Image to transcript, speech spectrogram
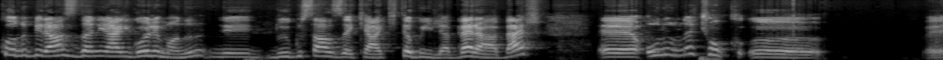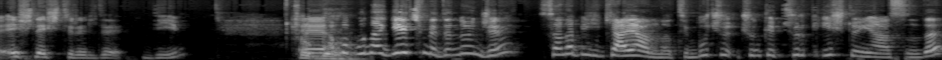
konu biraz Daniel Goleman'ın e, Duygusal Zeka kitabıyla beraber e, onunla çok e, e, eşleştirildi diyeyim. Çok e, ama buna geçmeden önce sana bir hikaye anlatayım. Bu çünkü Türk iş dünyasında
